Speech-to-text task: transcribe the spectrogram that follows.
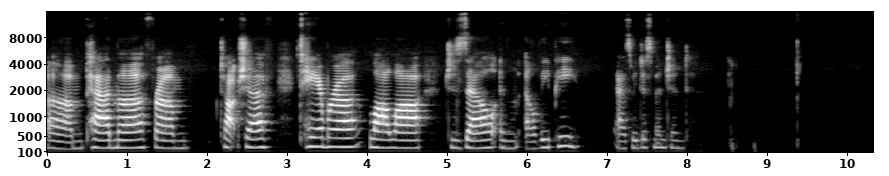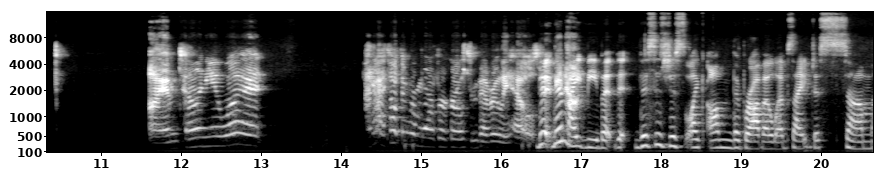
um, Padma from Top Chef, Tamara, Lala, Gizelle, and LVP, as we just mentioned. I am telling you what. I, I thought there were more Virgos in Beverly Hills. There, there might be, but th- this is just like on the Bravo website, just some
